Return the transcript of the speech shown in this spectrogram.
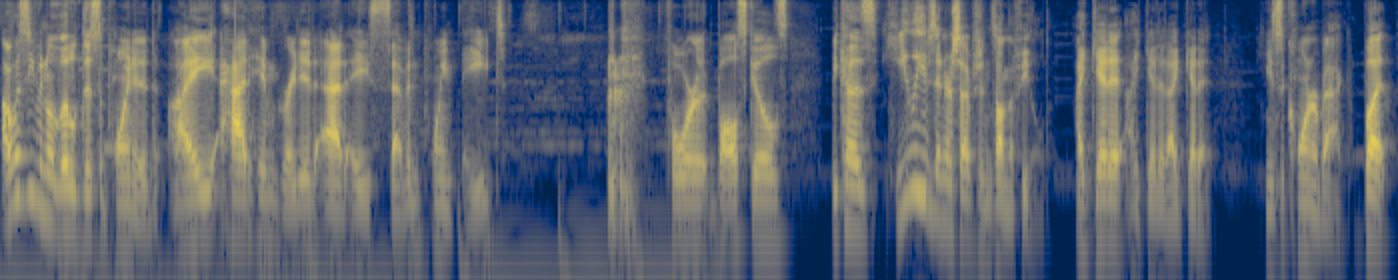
I was even a little disappointed. I had him graded at a 7.8 for ball skills because he leaves interceptions on the field. I get it, I get it, I get it. He's a cornerback. But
